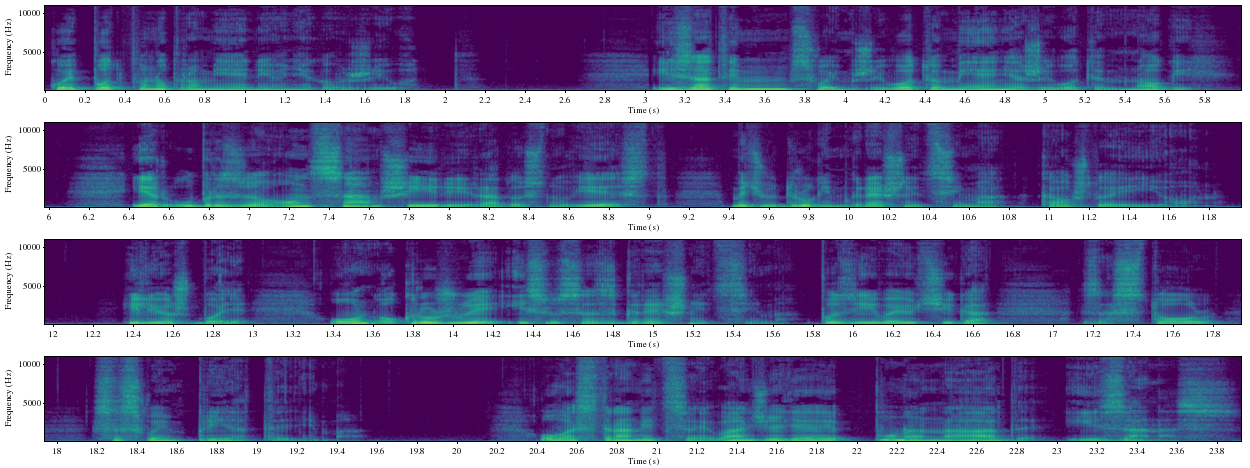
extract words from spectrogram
koji je potpuno promijenio njegov život. I zatim svojim životom mijenja živote mnogih, jer ubrzo on sam širi radosnu vijest među drugim grešnicima kao što je i on. Ili još bolje, on okružuje Isusa s grešnicima, pozivajući ga za stol sa svojim prijateljima. Ova stranica evanđelja je puna nade i za nas.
